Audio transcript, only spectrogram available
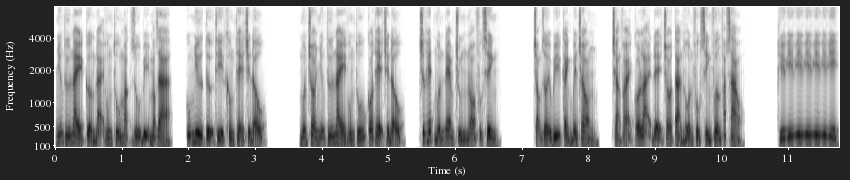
những thứ này cường đại hung thú mặc dù bị móc ra, cũng như tử thi không thể chiến đấu. Muốn cho những thứ này hung thú có thể chiến đấu, trước hết muốn đem chúng nó phục sinh. Trong giới bí cảnh bên trong, chẳng phải có lại để cho tàn hồn phục sinh phương pháp sao? Hi hi hi hi hi hi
